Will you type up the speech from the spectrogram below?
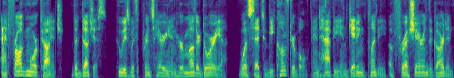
At Frogmore Cottage, the Duchess, who is with Prince Harry and her mother Doria, was said to be comfortable and happy in getting plenty of fresh air in the garden.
